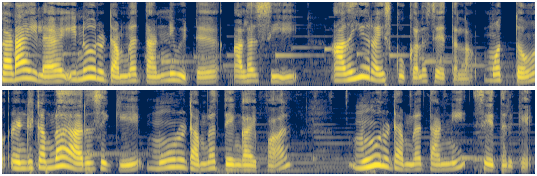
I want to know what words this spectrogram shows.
கடாயில் இன்னொரு டம்ளர் தண்ணி விட்டு அலசி அதையும் ரைஸ் குக்கரில் சேர்த்துடலாம். மொத்தம் ரெண்டு டம்ளர் அரிசிக்கு மூணு டம்ளர் தேங்காய் பால் மூணு டம்ளர் தண்ணி சேர்த்துருக்கேன்.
